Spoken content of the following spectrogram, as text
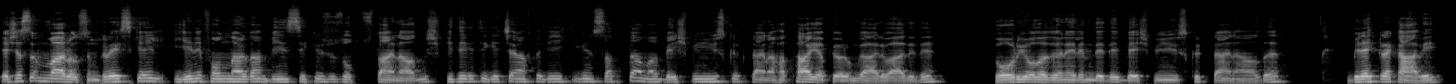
Yaşasın var olsun. Grayscale yeni fonlardan 1830 tane almış. Fidelity geçen hafta bir iki gün sattı ama 5140 tane hata yapıyorum galiba dedi. Doğru yola dönelim dedi. 5140 tane aldı. BlackRock abi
